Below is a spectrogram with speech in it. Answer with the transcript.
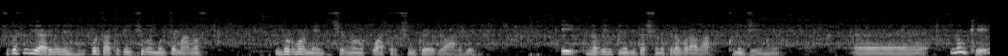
Su questo diario viene riportato che in cima al Monte Manos normalmente c'erano 4-5 guardie e una ventina di persone che lavorava come genio. Eh, nonché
